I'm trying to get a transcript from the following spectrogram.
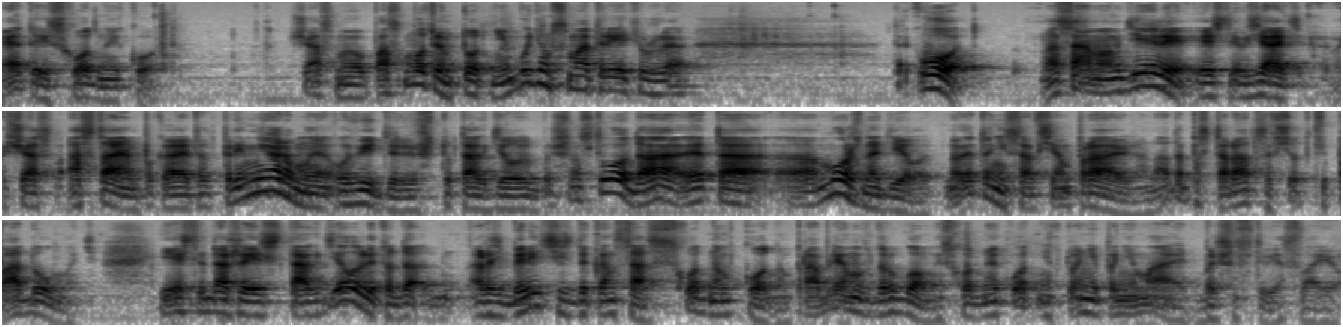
Это исходный код. Сейчас мы его посмотрим, тот не будем смотреть уже. Так вот, на самом деле, если взять, сейчас оставим пока этот пример, мы увидели, что так делают большинство, да, это э, можно делать, но это не совсем правильно, надо постараться все-таки подумать. Если даже если так делали, то разберитесь до конца с исходным кодом. Проблема в другом, исходный код никто не понимает в большинстве своем.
